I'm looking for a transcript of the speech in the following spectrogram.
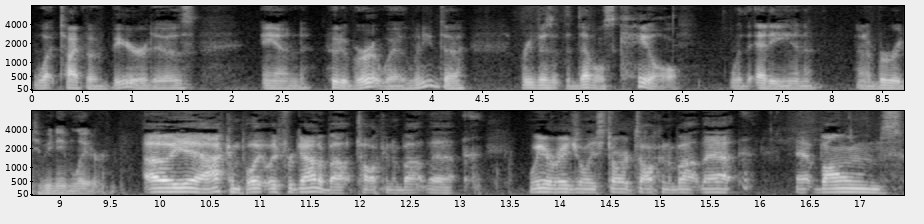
what type of beer it is and who to brew it with. We need to revisit the Devil's Kale with Eddie and and a brewery to be named later. Oh yeah, I completely forgot about talking about that. We originally started talking about that at Vaughn's,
